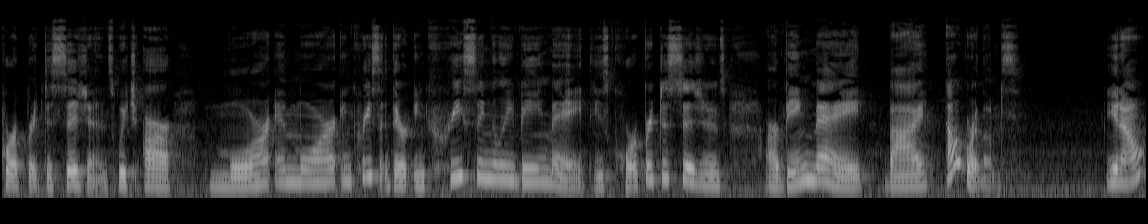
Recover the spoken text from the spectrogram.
corporate decisions, which are more and more increasing. They're increasingly being made. These corporate decisions are being made by algorithms. You know?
